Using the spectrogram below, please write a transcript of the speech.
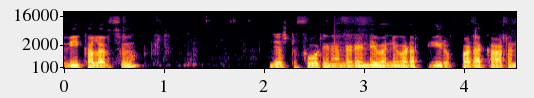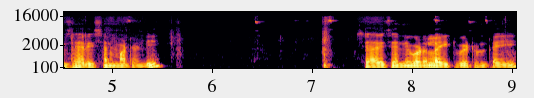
ఇవి కలర్స్. జస్ట్ ఫోర్టీన్ హండ్రెడ్ అండి. ఇవన్నీ కూడా ప్యూర్ ఉప్పాడ కాటన్ శారీస్ అనమాట అండి. శారీస్ అన్నీ కూడా లైట్ వెయిట్ ఉంటాయి.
